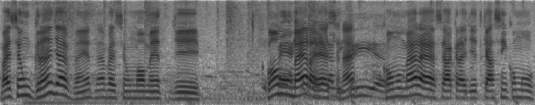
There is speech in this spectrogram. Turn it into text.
Vai ser um grande evento, né? vai ser um momento de. Como Festa, merece, né? Como merece. Eu acredito que assim como,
